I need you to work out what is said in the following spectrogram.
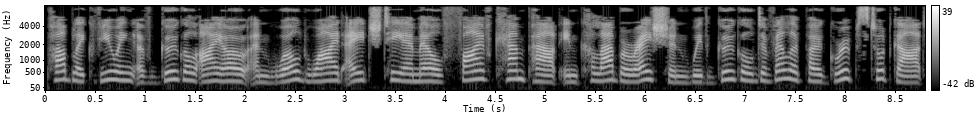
public public viewing of Google I/O and Worldwide HTML5 Campout in collaboration with Google Developer Group Stuttgart,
